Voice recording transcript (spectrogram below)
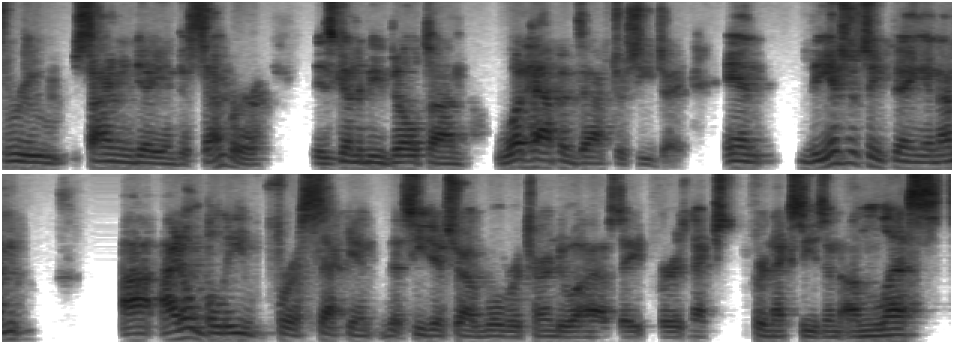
through signing day in December is going to be built on what happens after CJ. And the interesting thing, and I'm I, don't believe for a second that CJ Stroud will return to Ohio State for his next for next season unless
